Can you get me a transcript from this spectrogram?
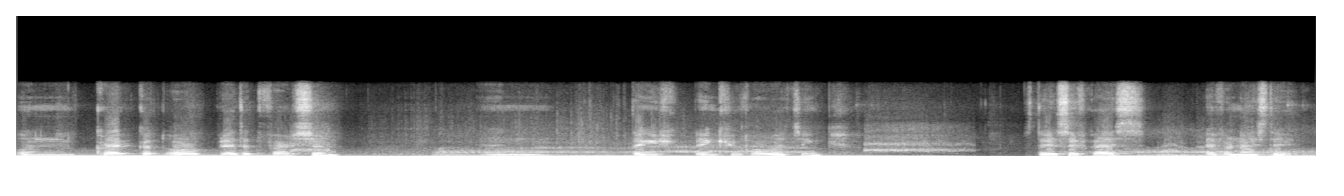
on cracked or pirated version. And thank thank you for watching. Stay safe guys. Have a nice day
